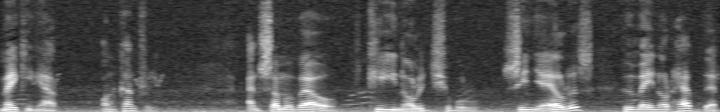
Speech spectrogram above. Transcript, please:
making out on country. And some of our key knowledgeable senior elders who may not have that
